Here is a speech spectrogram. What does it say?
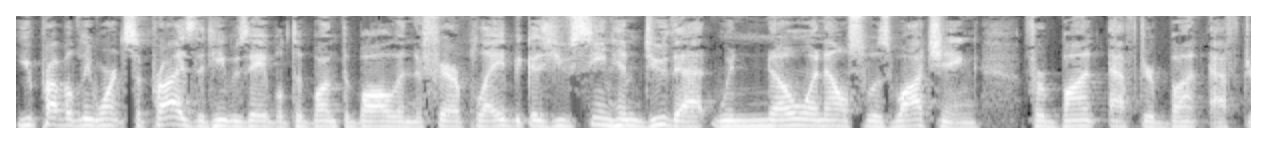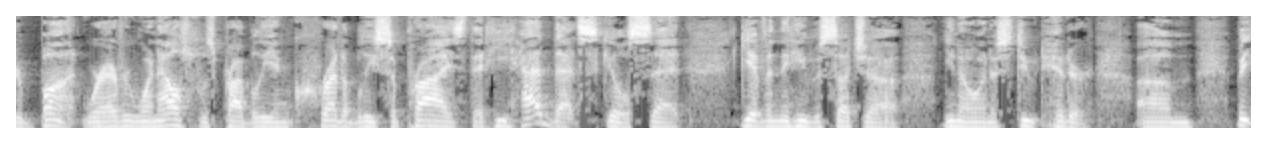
You probably weren't surprised that he was able to bunt the ball into fair play because you've seen him do that when no one else was watching for bunt after bunt after bunt, where everyone else was probably incredibly surprised that he had that skill set, given that he was such a, you know, an astute hitter. Um, but,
